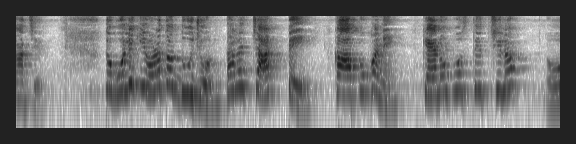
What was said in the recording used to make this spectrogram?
কাঁচের। তো বলি কি, ওরা তো দুজন, তাহলে চারটে কাপ ওখানে। কেন উপস্থিত ছিল? ও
